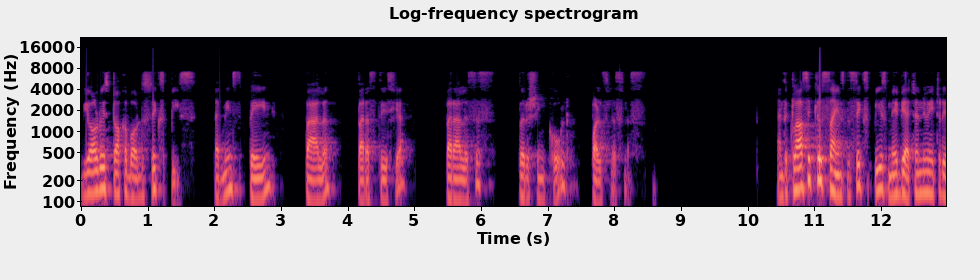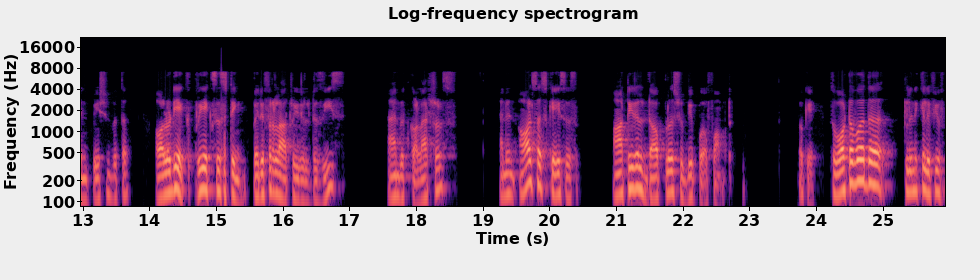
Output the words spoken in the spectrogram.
we always talk about the six P's. That means pain, pallor, paresthesia, paralysis, perishing cold, pulselessness. And the classical signs, the six P's may be attenuated in patient with a already pre-existing peripheral arterial disease and with collaterals. And in all such cases, arterial Dopplers should be performed. Okay, so whatever the clinical, if you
